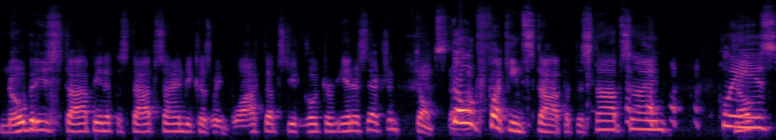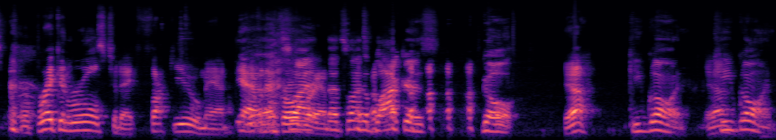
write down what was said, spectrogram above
nobody's stopping at the stop sign because we blocked up so you can go through the intersection, Don't stop. don't fucking stop at the stop sign, please. We're breaking rules today. Fuck you, man. Yeah, Look that's why that's why the blockers go yeah. keep going, Yeah. keep going.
